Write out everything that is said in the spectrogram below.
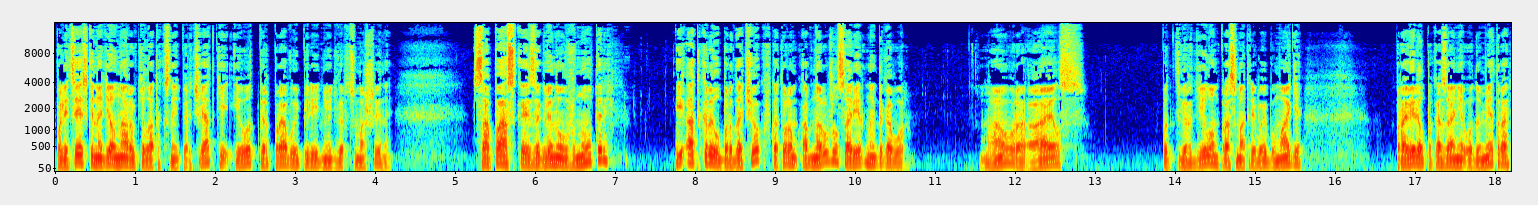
Полицейский надел на руки латексные перчатки и отпер правую переднюю дверцу машины. С опаской заглянул внутрь и открыл бардачок, в котором обнаружился арендный договор. «Маура Айлс», — подтвердил он, просматривая бумаги, проверил показания одометра.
